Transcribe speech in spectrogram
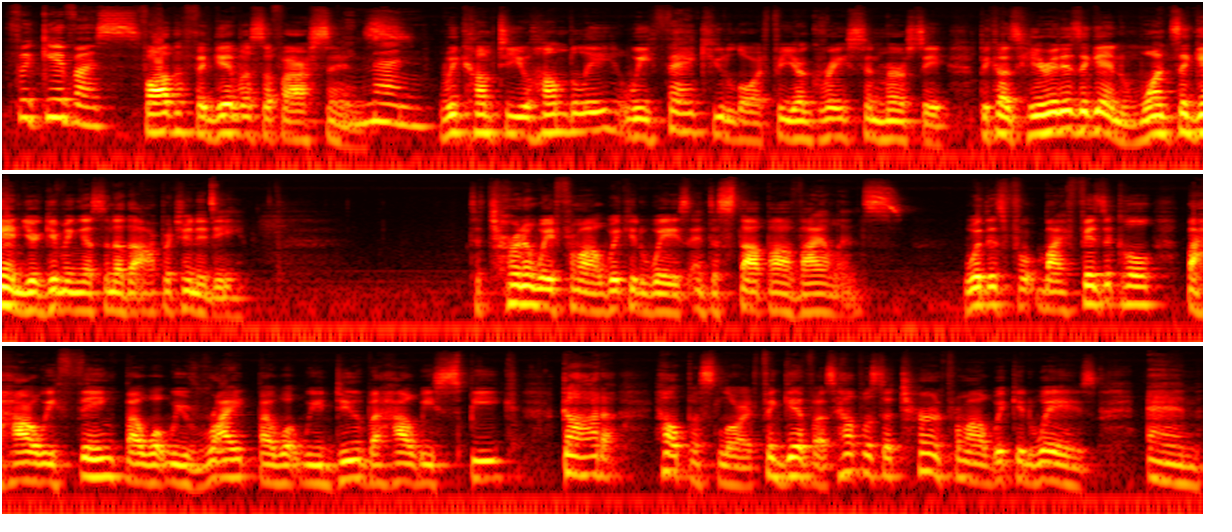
Forgive us. Father, forgive us of our sins. Amen. We come to you humbly. We thank you, Lord, for your grace and mercy. Because here it is again. Once again, you're giving us another opportunity to turn away from our wicked ways and to stop our violence. Whether it's for, by physical, by how we think, by what we write, by what we do, by how we speak. God, help us, Lord. Forgive us. Help us to turn from our wicked ways and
